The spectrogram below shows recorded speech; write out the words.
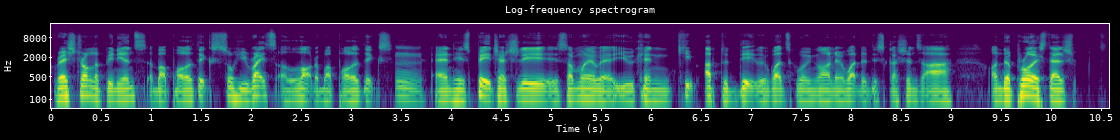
very strong opinions about politics. So he writes a lot about politics, and his page actually is somewhere where you can keep up to date with what's going on and what the discussions are on the pro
